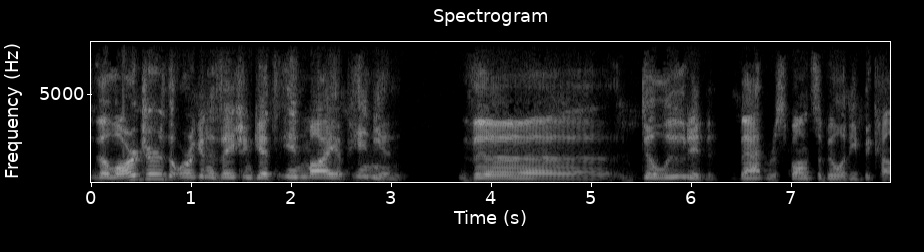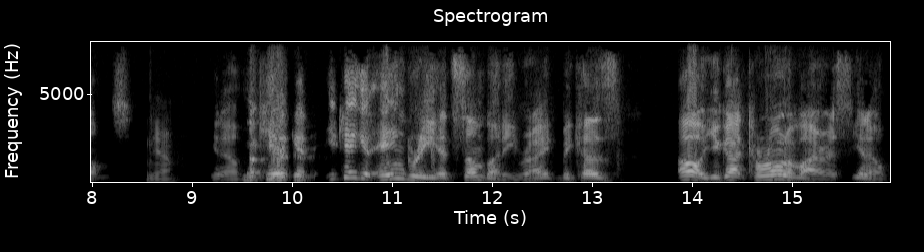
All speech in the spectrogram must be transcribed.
the larger the organization gets, in my opinion, the diluted that responsibility becomes. Yeah. You know, you can't get you can't get angry at somebody, right? Because oh, you got coronavirus, you know,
